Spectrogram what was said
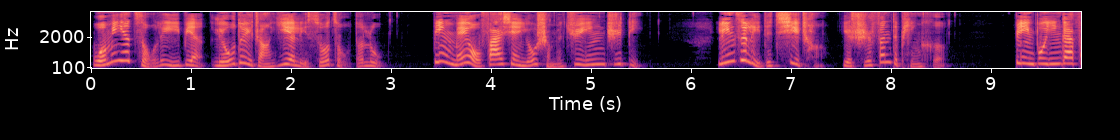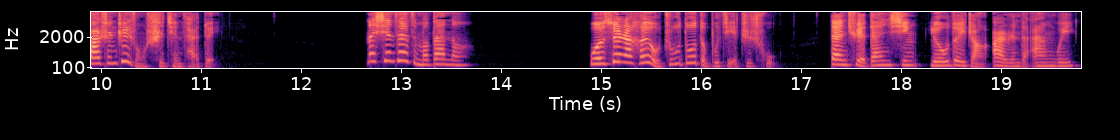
我们也走了一遍刘队长夜里所走的路，并没有发现有什么聚阴之地。林子里的气场也十分的平和，并不应该发生这种事情才对。那现在怎么办呢？我虽然还有诸多的不解之处，但却担心刘队长二人的安危。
